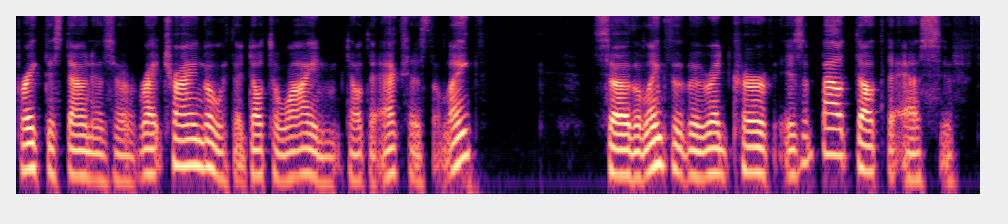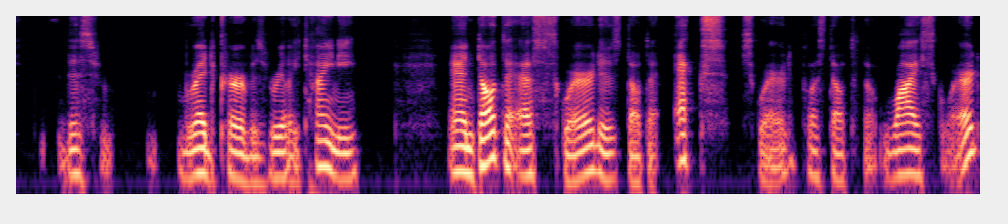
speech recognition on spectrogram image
break this down as a right triangle with a delta Y and delta X as the length. So the length of the red curve is about delta S if this red curve is really tiny. And delta S squared is delta X squared plus delta Y squared.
